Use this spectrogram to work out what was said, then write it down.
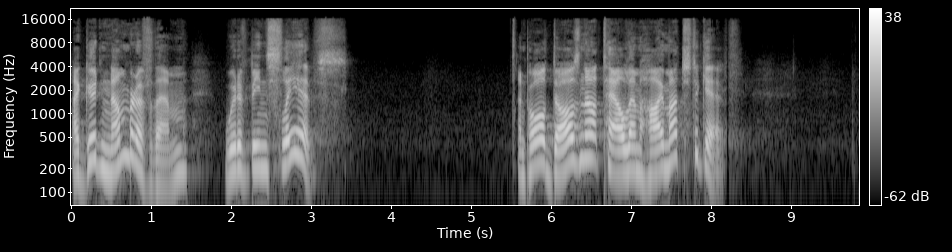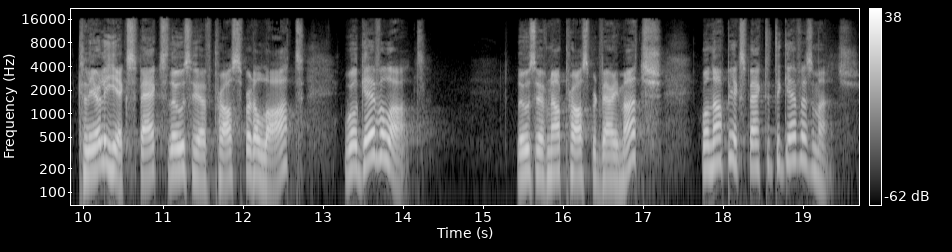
a good number of them would have been slaves. And Paul does not tell them how much to give. Clearly, he expects those who have prospered a lot will give a lot. Those who have not prospered very much will not be expected to give as much.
